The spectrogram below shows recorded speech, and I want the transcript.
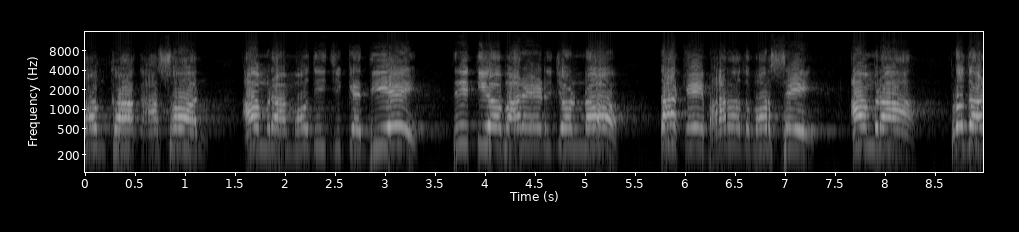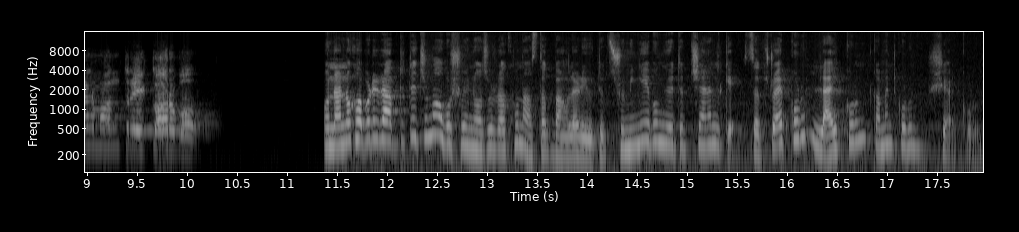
সংখ্যক আসন আমরা মোদিজিকে দিয়ে তৃতীয়বারের জন্য তাকে ভারতবর্ষে আমরা প্রধানমন্ত্রী করব। অন্যান্য খবরের আপডেটের জন্য অবশ্যই নজর রাখুন আজ বাংলার ইউটিউব স্ট্রিমিংয়ে এবং ইউটিউব চ্যানেলকে সাবস্ক্রাইব করুন লাইক করুন কমেন্ট করুন শেয়ার করুন।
